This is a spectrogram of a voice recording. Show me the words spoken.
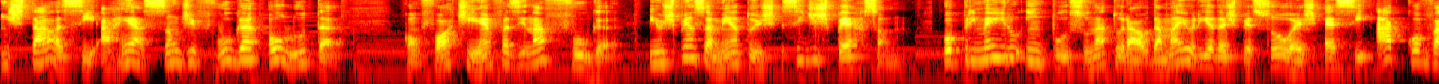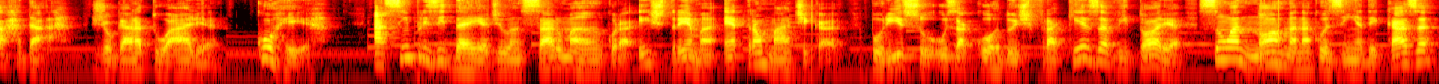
instala-se a reação de fuga ou luta, com forte ênfase na fuga, e os pensamentos se dispersam. O primeiro impulso natural da maioria das pessoas é se acovardar, jogar a toalha, correr. A simples ideia de lançar uma âncora extrema é traumática. Por isso, os acordos fraqueza-vitória são a norma na cozinha de casa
